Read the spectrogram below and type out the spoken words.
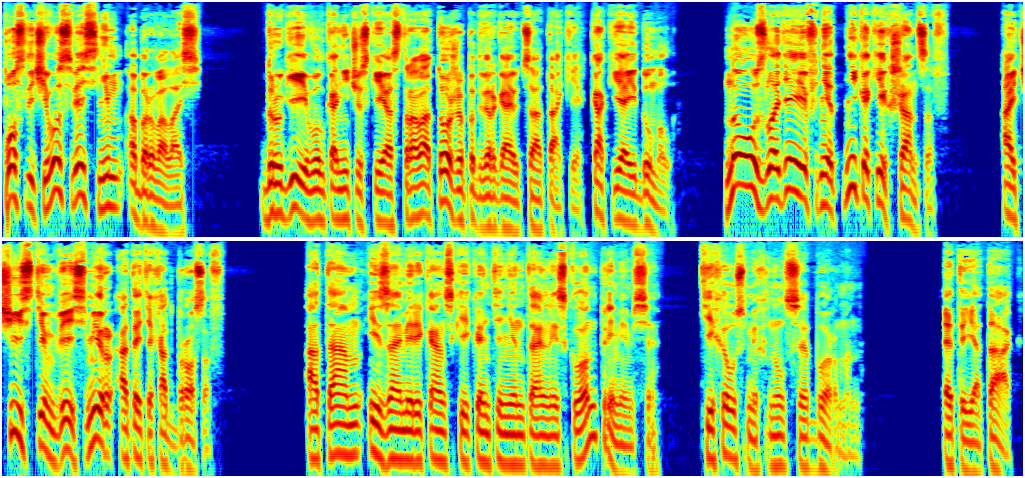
после чего связь с ним оборвалась. Другие вулканические острова тоже подвергаются атаке, как я и думал. Но у злодеев нет никаких шансов. Очистим весь мир от этих отбросов. «А там и за американский континентальный склон примемся?» — тихо усмехнулся Борман. «Это я так,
